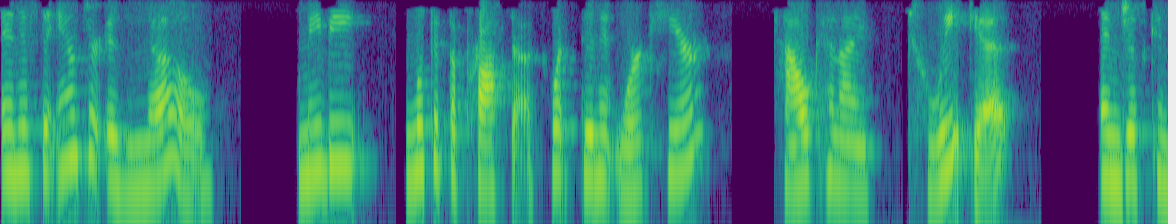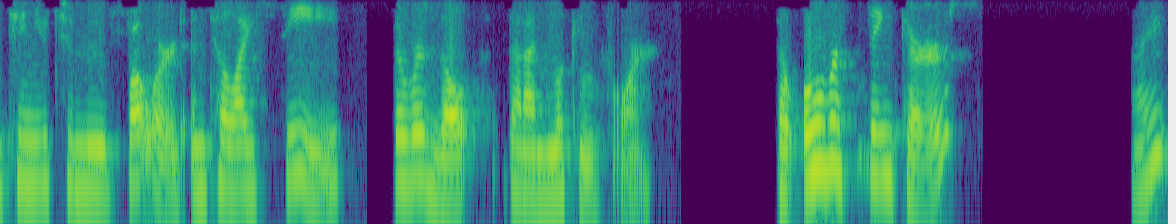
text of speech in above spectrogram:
And if the answer is no, maybe look at the process. What didn't work here? How can I tweak it and just continue to move forward until I see the results that I'm looking for? So overthinkers, right?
